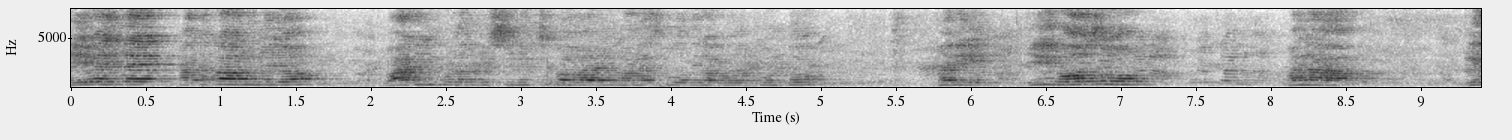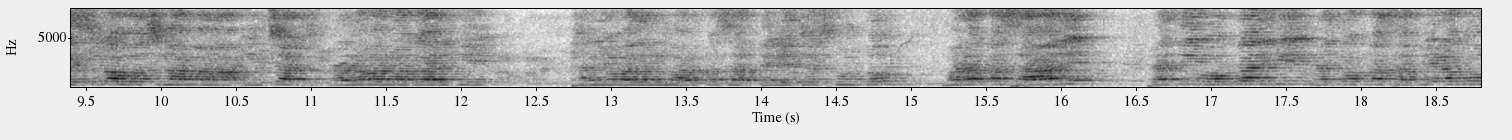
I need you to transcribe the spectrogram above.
ఏవైతే పథకాలు ఉన్నాయో వాటిని కూడా దృష్టి ఉంచుకోవాలని మనస్ఫూర్తిగా కోరుకుంటూ మరి ఈరోజు మన గెస్ట్గా వచ్చిన మన ఇన్ఛార్జ్ ప్రణవన్న గారికి ధన్యవాదాలు మరొకసారి తెలియజేసుకుంటూ మరొకసారి ప్రతి ఒక్కరికి ప్రతి ఒక్క సభ్యులకు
